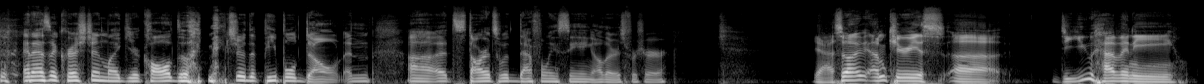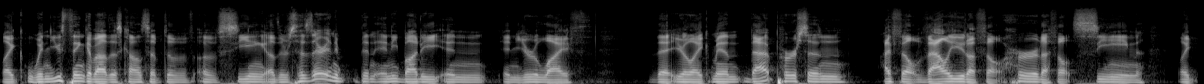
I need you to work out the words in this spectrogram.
and as a Christian, like you're called to like make sure that people don't, and uh, it starts with definitely seeing others for sure. Yeah. So I, I'm curious. Uh, do you have any like when you think about this concept of of seeing others? Has there any, been anybody in in your life that you're like, man, that person I felt valued, I felt heard, I felt seen. Like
